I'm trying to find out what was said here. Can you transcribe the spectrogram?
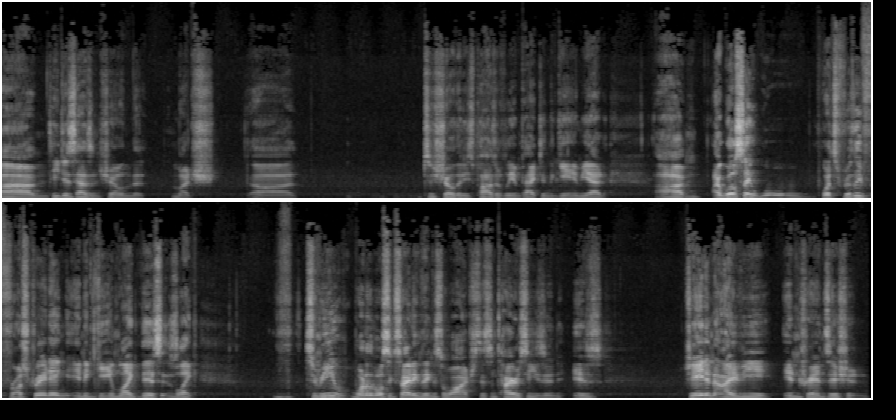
um, he just hasn't shown that much uh, to show that he's positively impacting the game yet. Um, I will say w- what's really frustrating in a game like this is like to me one of the most exciting things to watch this entire season is Jaden Ivey in transition.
